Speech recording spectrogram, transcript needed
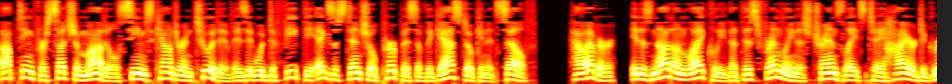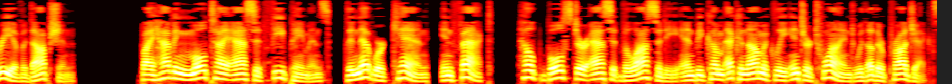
Opting for such a model seems counterintuitive as it would defeat the existential purpose of the gas token itself. However, it is not unlikely that this friendliness translates to a higher degree of adoption. By having multi asset fee payments, the network can, in fact, help bolster asset velocity and become economically intertwined with other projects.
